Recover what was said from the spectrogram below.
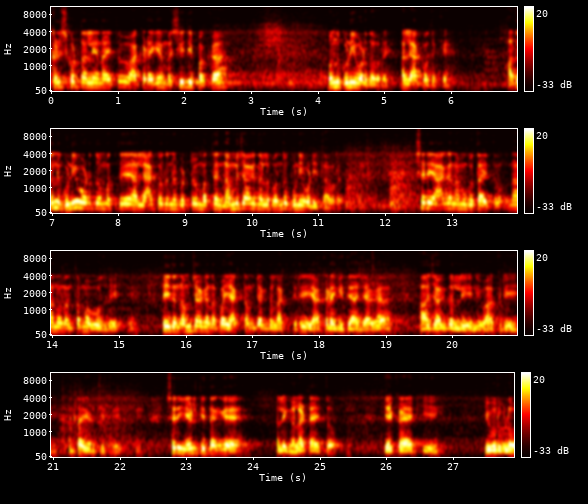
ಕಳಿಸ್ಕೊಟ್ಟಲ್ಲಿ ಏನಾಯಿತು? ಆ ಕಡೆಗೆ ಮಸೀದಿ ಪಕ್ಕ ಒಂದು ಗುಣಿ ಹೊಡೆದವ್ರೆ ಅಲ್ಲಿ ಹಾಕೋದಕ್ಕೆ. ಅದನ್ನು ಗುಣಿ ಹೊಡೆದು ಮತ್ತು ಅಲ್ಲಿ ಹಾಕೋದನ್ನು ಬಿಟ್ಟು ಮತ್ತೆ ನಮ್ಮ ಜಾಗದಲ್ಲಿ ಬಂದು ಗುಣಿ ಹೊಡಿತಾವ್ರೆ. ಸರಿ, ಆಗ ನಮಗೆ ಗೊತ್ತಾಯಿತು. ನಾನು ನನ್ನ ತಮ್ಮ ಹೋದ್ವಿ. ಇದು ನಮ್ಮ ಜಾಗನಪ್ಪ, ಯಾಕೆ ನಮ್ಮ ಜಾಗದಲ್ಲಿ ಹಾಕ್ತೀರಿ? ಯಾವ ಕಡೆಗಿದೆ ಆ ಜಾಗ, ಆ ಜಾಗದಲ್ಲಿ ನೀವು ಹಾಕ್ರಿ ಅಂತ ಹೇಳ್ತಿದ್ವಿ. ಸರಿ, ಹೇಳ್ತಿದ್ದಂಗೆ ಅಲ್ಲಿ ಗಲಾಟೆ ಆಯಿತು. ಏಕಾಏಕಿ ಇವರುಗಳು,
